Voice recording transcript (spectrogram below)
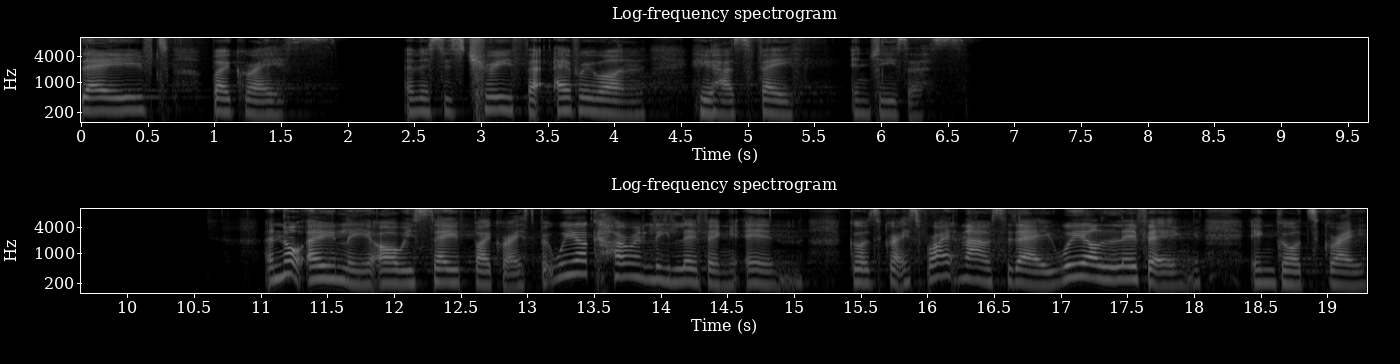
saved by grace, and this is true for everyone who has faith in Jesus. And not only are we saved by grace, but we are currently living in God's grace. Right now, today, we are living in God's grace.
